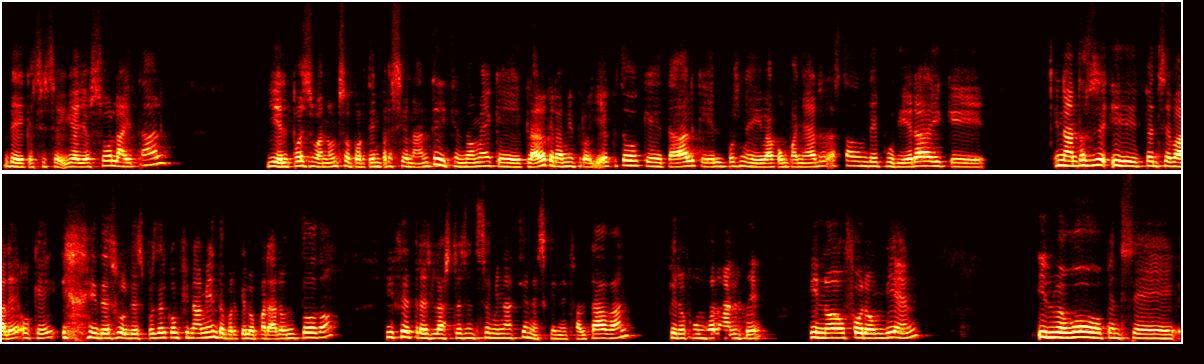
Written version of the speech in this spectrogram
de que si seguía yo sola y tal. Y él, pues, bueno, un soporte impresionante diciéndome que, claro, que era mi proyecto, que tal, que él, pues, me iba a acompañar hasta donde pudiera y que... Y nada, entonces y pensé, vale, ok. Y después del confinamiento, porque lo pararon todo, hice tres, las tres inseminaciones que me faltaban, pero con volante, y no fueron bien. Y luego pensé,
